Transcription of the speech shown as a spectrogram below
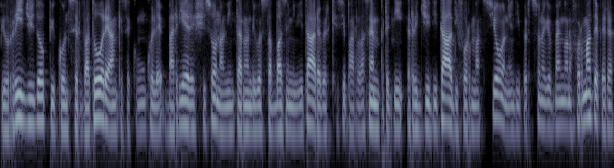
più rigido, più conservatore, anche se comunque le barriere ci sono all'interno di questa base militare, perché si parla sempre di rigidità, di formazione, di persone che vengono formate per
